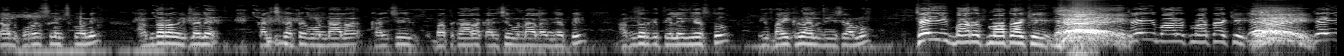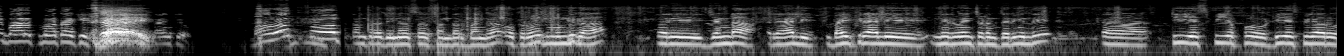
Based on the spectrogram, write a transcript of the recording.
దాన్ని పురస్కరించుకొని అందరం ఇట్లనే కలిసికట్టుగా ఉండాలా? కలిసి బతకాలా? కలిసి ఉండాలని చెప్పి అందరికీ తెలియజేస్తూ ఈ బైక్ ర్యాలీ తీశాము. జై భారత్ మాతాకి. జై! భారత్ మాతాకి. జై! భారత్ మాతాకి. థ్యాంక్ యూ స్వాతంత్ర దినోత్సవ సందర్భంగా ఒక రోజు ముందుగా మరి జెండా ర్యాలీ బైక్ ర్యాలీ నిర్వహించడం జరిగింది. టీఎస్పీఎఫ్ డిఎస్పి గారు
